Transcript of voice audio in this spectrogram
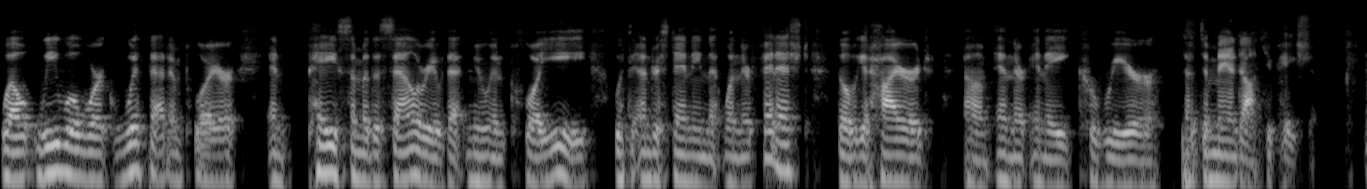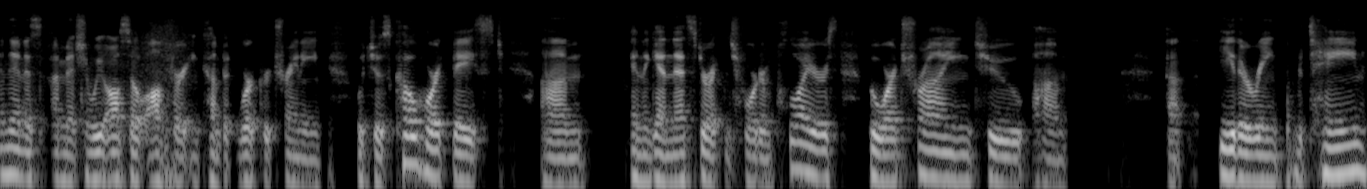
well, we will work with that employer and pay some of the salary of that new employee with the understanding that when they're finished, they'll get hired um, and they're in a career a demand occupation. And then, as I mentioned, we also offer incumbent worker training, which is cohort based. Um, and again, that's directed toward employers who are trying to um, uh, either re retain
